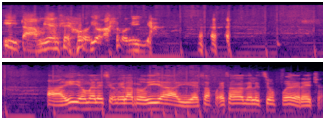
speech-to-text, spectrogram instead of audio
y también se jodió la rodilla. ahí yo me lesioné la rodilla y esa, esa lesión fue derecha.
